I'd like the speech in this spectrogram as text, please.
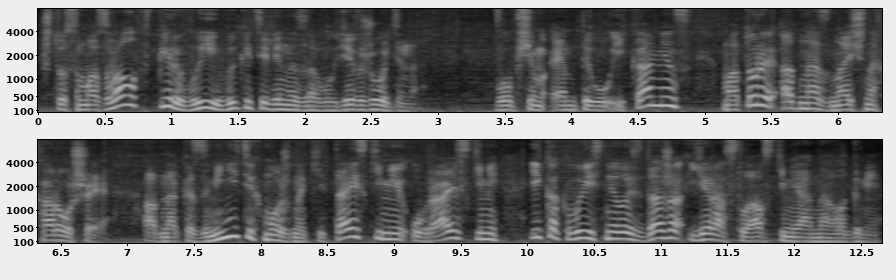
что самозвал впервые выкатили на заводе в Жодино. В общем, МТУ и Каменс моторы однозначно хорошие, однако заменить их можно китайскими, уральскими и, как выяснилось, даже ярославскими аналогами.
